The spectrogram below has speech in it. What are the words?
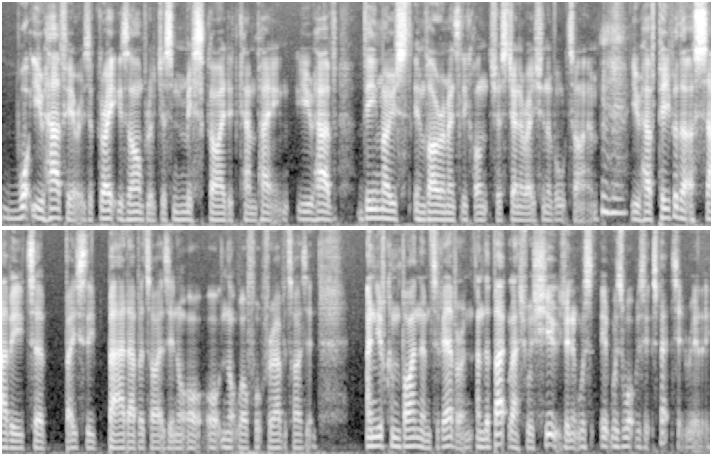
What you have here is a great example of just misguided campaign. You have the most environmentally conscious generation of all time. Mm-hmm. You have people that are savvy to basically bad advertising or, or, or not well thought through advertising. And you've combined them together, and, and the backlash was huge, and it was it was what was expected, really.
